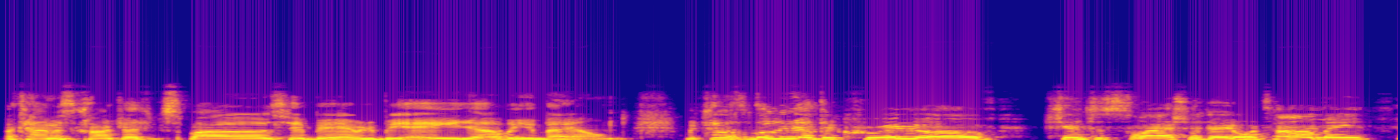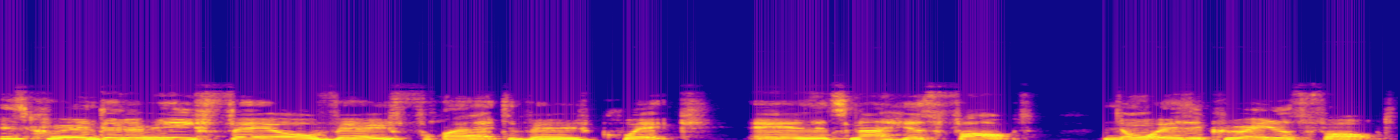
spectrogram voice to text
By the time his contract expires, he'll be able to be AEW bound. Because looking at the career of Kenta slash Hideo Itami, his career in WWE fell very flat, very quick. And it's not his fault, nor is it creator's fault.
